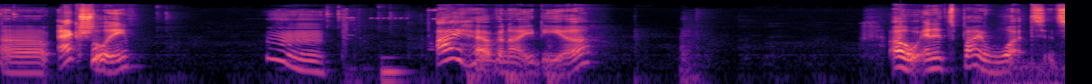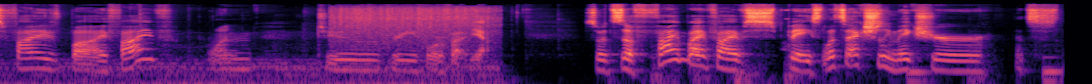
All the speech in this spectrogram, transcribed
Uh, actually, hmm, I have an idea. Oh, and it's by what? It's five by five? One, two, three, four, five. Yeah. So it's a five by five space. Let's actually make sure let's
